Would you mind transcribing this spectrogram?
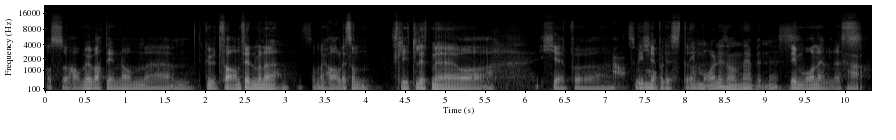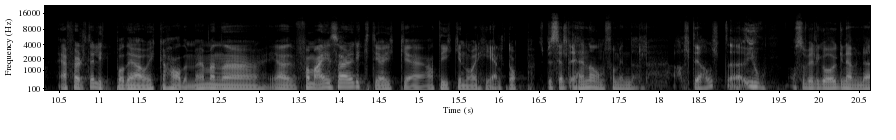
Og så har vi jo vært innom eh, Gudfaren-filmene, som jeg har liksom sliter litt med og ikke på, som ikke må- er på lista. De må liksom nevnes. De må nevnes. Ja. Jeg følte litt på det å ikke ha dem med, men uh, jeg, for meg så er det riktig ikke, at de ikke når helt opp. Spesielt eneren for min del. Alt i alt. Uh, jo, og så vil jeg òg nevne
